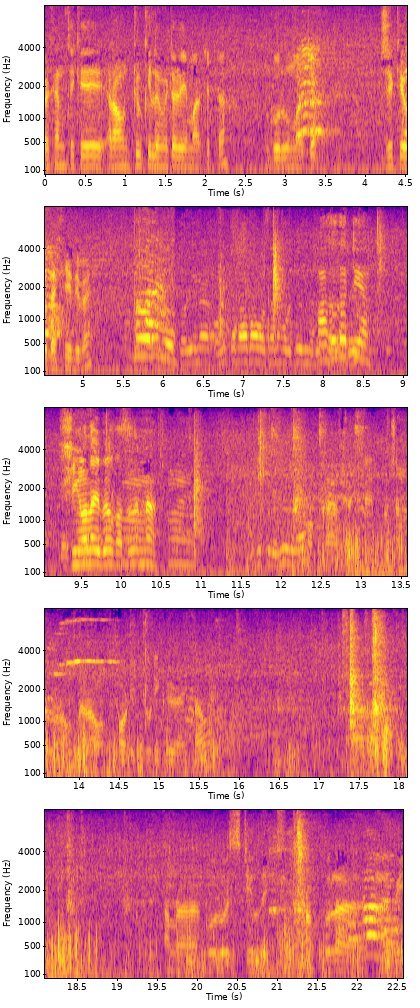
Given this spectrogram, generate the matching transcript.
ওইখান থেকে অ্যারাউন্ড টু কিলোমিটার এই মার্কেটটা গরুর মার্কেট। যে কেউ দেখিয়ে দিবে। পাঁচ সিংহলা এবার পাঁচ হাজার না। প্রচণ্ড গরম around forty two degree right now still দেখছি। সবগুলা খুবই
